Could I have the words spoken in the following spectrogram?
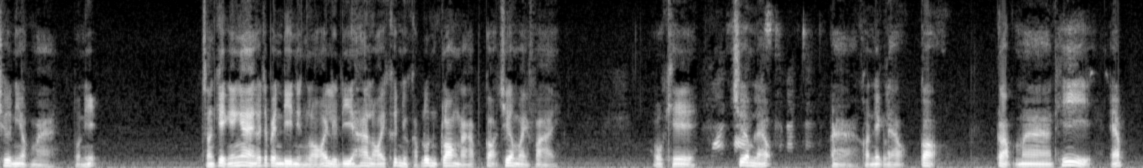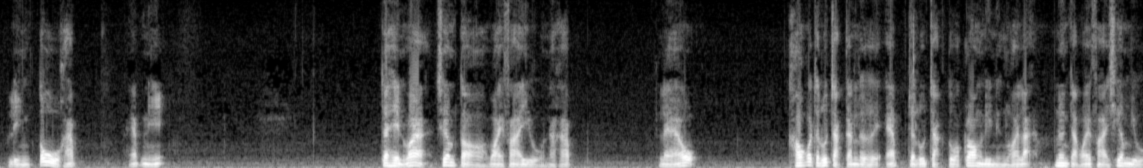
ชื่อนี้ออกมาตัวนี้ สังเกตง่ายๆ ก็จะเป็น D100 หรือ D500 ขึ้นอยู่กับรุ่นกล้องนะครับ ก็เชื่อม Wi-Fi โอเค เชื่อมแล้ว อ่า connect แล้ว ก็กลับมาที่แอปลิงตู้ครับ แอปนี้ จะเห็นว่าเชื่อมต่อ Wi-Fi อยู่นะครับ แล้วเขาก็จะรู้จักกันเลยแอป จะรู้จักตัวกล้อง D100 ละ เนื่องจาก Wi-Fi เชื่อมอยู่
